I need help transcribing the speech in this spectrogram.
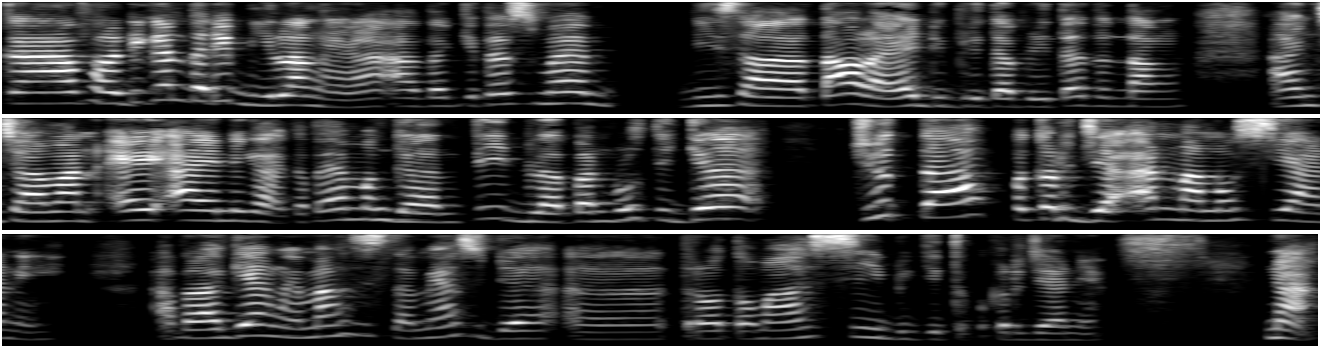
Kak Valdi kan tadi bilang ya, atau kita semua bisa tahu lah ya di berita-berita tentang ancaman AI nih Kak, katanya mengganti 83 juta pekerjaan manusia nih. Apalagi yang memang sistemnya sudah eh, terotomasi begitu pekerjaannya. Nah,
